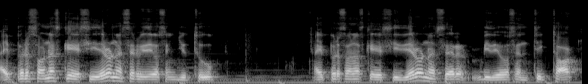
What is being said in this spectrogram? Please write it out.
hay personas que decidieron hacer videos en YouTube. Hay personas que decidieron hacer videos en TikTok.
